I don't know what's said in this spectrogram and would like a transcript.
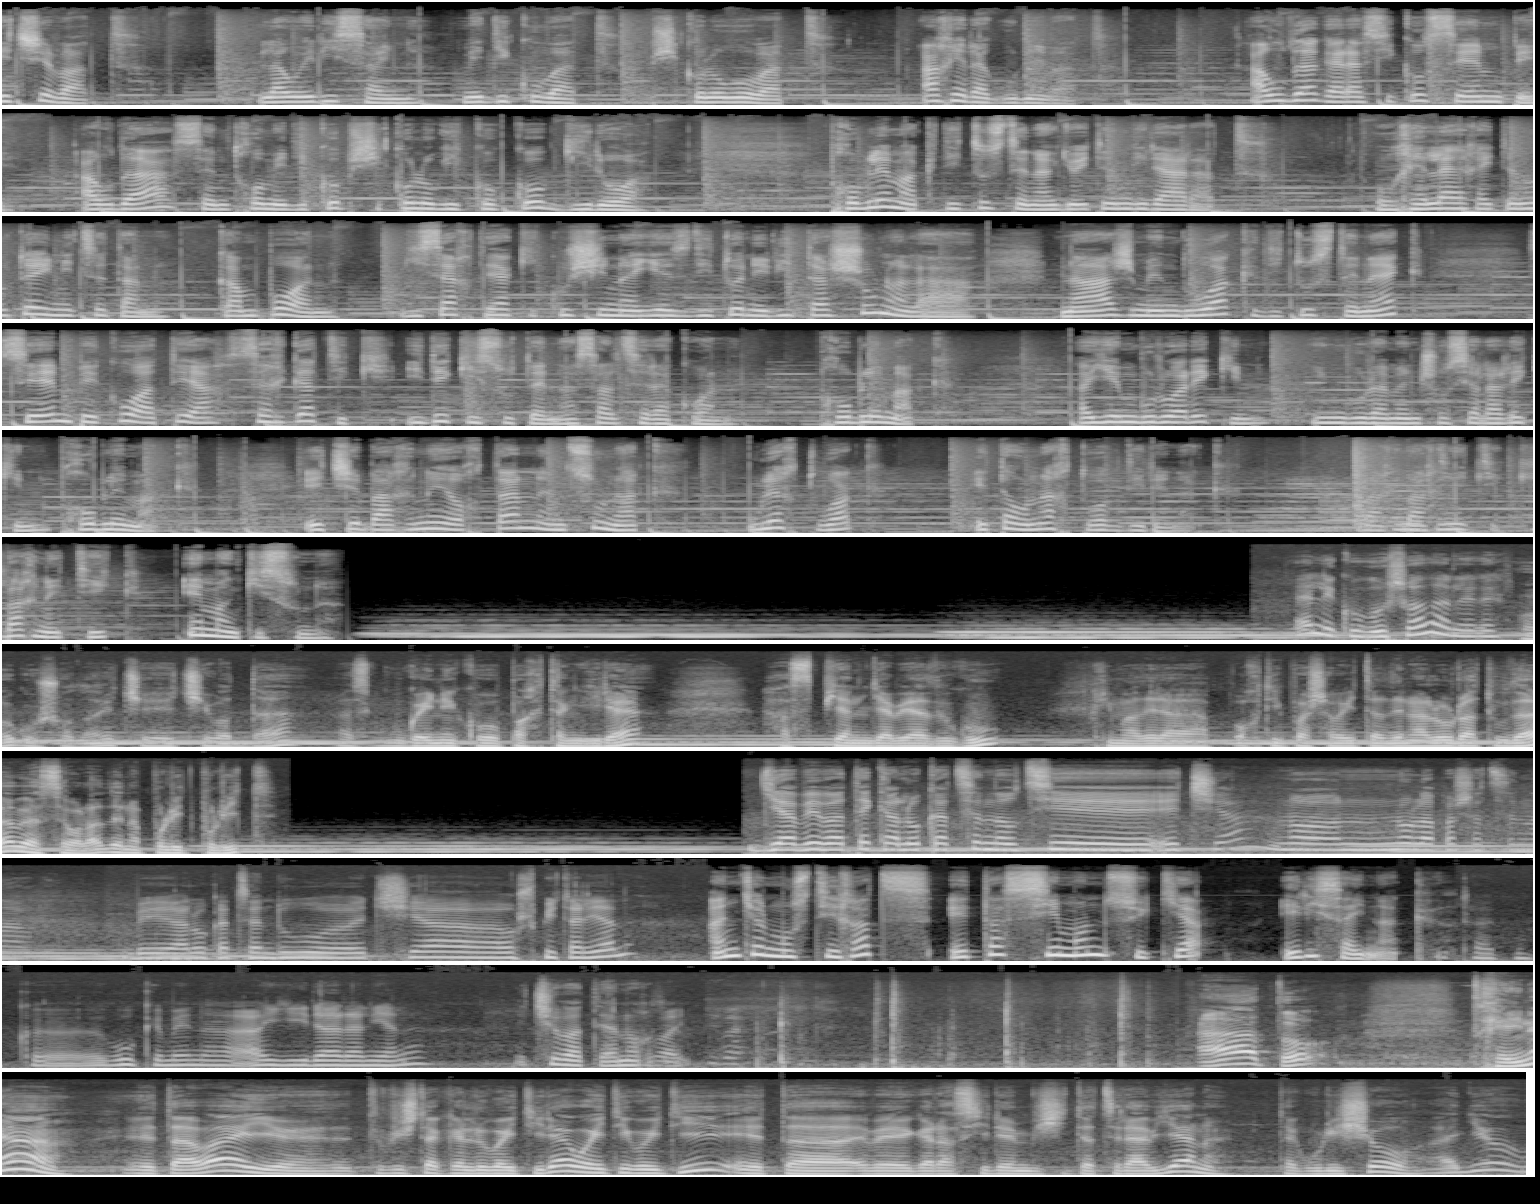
Etxe bat, lau erizain, mediku bat, psikologo bat, ageragune bat. Hau da garaziko CMP, hau da Zentro Mediko Psikologikoko giroa. Problemak dituztenak joiten dira arat. Horrela erraiten dute initzetan, kanpoan, gizarteak ikusi nahi ez dituen eritasun ala nahazmenduak dituztenek, CMPko atea zergatik ideki zuten azaltzerakoan. Problemak. Haien buruarekin, inguramen sozialarekin, problemak. Etxe barne hortan entzunak, ulertuak eta onartuak direnak. Barnetik, barnetik, emankizuna. Leku goxoa da, lere? Ba, goxoa da, etxe, etxe bat da. Az gugaineko partan gira, hazpian jabea dugu. Primadera hortik pasabaita dena loratu da, behaz hola, dena polit-polit. Jabe batek alokatzen dautzie etxea? No, nola pasatzen da? Be alokatzen du etxea ospitalian. Antion Mustiratz eta Simon Zuikia erizainak. Eta guk, uh, guk hemen agira eranian. Etxe batean hor. Bai. Ato! Treina! Eta bai, turistak heldu baitira, goiti goiti, eta ebe garaziren bisitatzera abian. Eta guri xo, adio!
